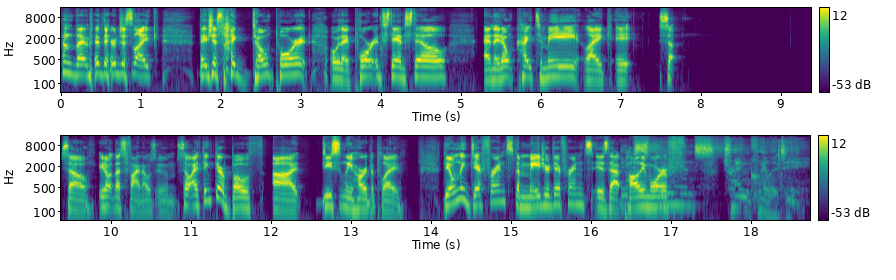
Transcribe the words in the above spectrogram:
they're, just like they just like don't port or they port and stand still, and they don't kite to me. Like it. So so, you know, that's fine. I was um. So I think they're both uh decently hard to play. The only difference, the major difference, is that polymorph. Tranquility.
